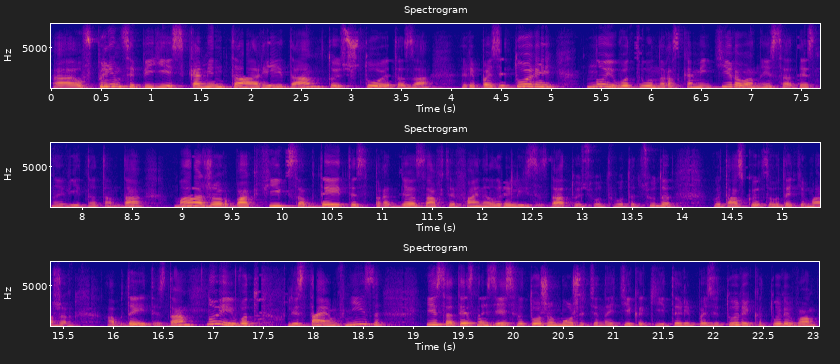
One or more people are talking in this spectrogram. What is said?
А, в принципе, есть комментарии, да, то есть, что это за репозиторий. Ну и вот он раскомментирован и, соответственно, видно там, да, major, bug fix, updates, progress after final releases, да, то есть, вот, вот отсюда вытаскиваются вот эти major updates, да. Ну и вот листаем вниз и, соответственно, здесь вы тоже можете найти какие-то репозитории, которые вам,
